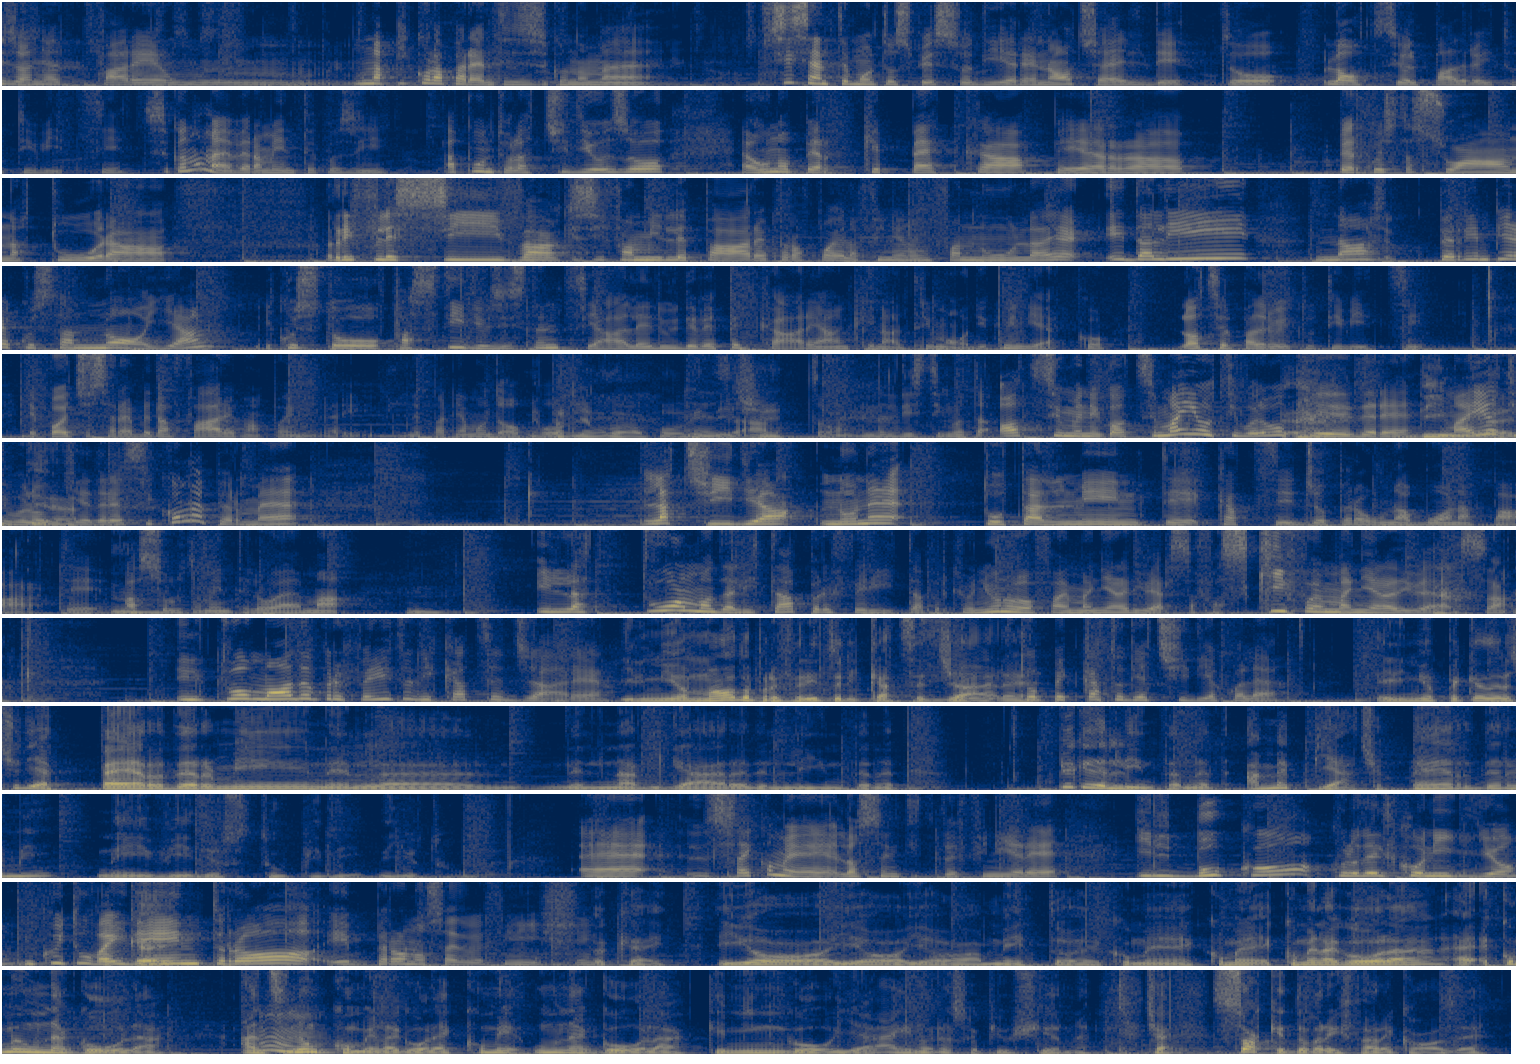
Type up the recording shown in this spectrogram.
Bisogna fare un, una piccola parentesi, secondo me. Si sente molto spesso dire, no? C'è il detto l'ozio è il padre di tutti i vizi. Secondo me è veramente così. Appunto, l'accidioso è uno che pecca per, per questa sua natura riflessiva, che si fa mille pare, però poi alla fine non fa nulla. E, e da lì, na- per riempire questa noia e questo fastidio esistenziale, lui deve peccare anche in altri modi. Quindi ecco, L'ozio è il padre di tutti i vizi. E poi ci sarebbe da fare, ma poi magari ne parliamo dopo. Ne parliamo dopo, che esatto, dici? del distinguo tra ozium e negozio. Ma io ti volevo chiedere, Dimmi, ma io ti volevo chiedere, siccome per me l'accidia non è totalmente cazzeggio, però una buona parte, Mm. assolutamente lo è, ma Mm. la tua modalità preferita, perché ognuno lo fa in maniera diversa, fa schifo in maniera diversa. Il tuo modo preferito di cazzeggiare? Il mio modo preferito di cazzeggiare Il tuo peccato di acidia qual è? e il mio peccato della CD è perdermi nel, nel navigare dell'internet. Più che dell'internet, a me piace perdermi nei video stupidi di YouTube. È, sai come l'ho sentito definire? Il buco, quello del coniglio, in cui tu vai Ok. dentro e però non sai dove finisci. Ok, io, io, io ammetto, è come, come- come la gola, è come una gola. Anzi, Mm. non come la gola, è come una gola che mi ingoia e non riesco più a uscirne. Cioè, so che dovrei fare cose.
